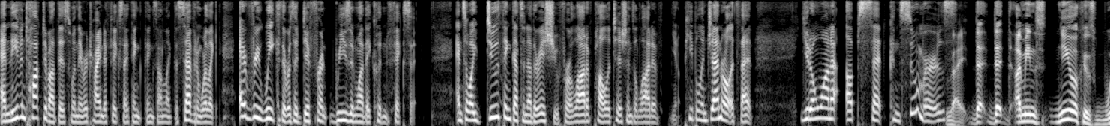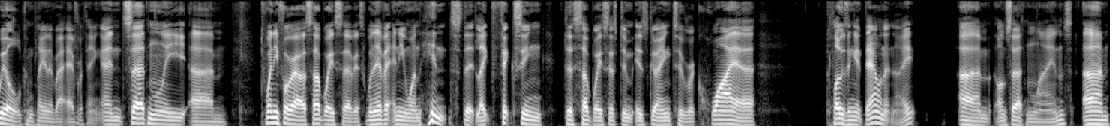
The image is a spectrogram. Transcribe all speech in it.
And they even talked about this when they were trying to fix, I think, things on like the seven, where like every week there was a different reason why they couldn't fix it. And so I do think that's another issue for a lot of politicians, a lot of you know people in general. It's that you don't want to upset consumers. Right. That, that, I mean, New Yorkers will complain about everything. And certainly, um, 24 hour subway service, whenever anyone hints that like fixing the subway system is going to require closing it down at night, um, on certain lines, um,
